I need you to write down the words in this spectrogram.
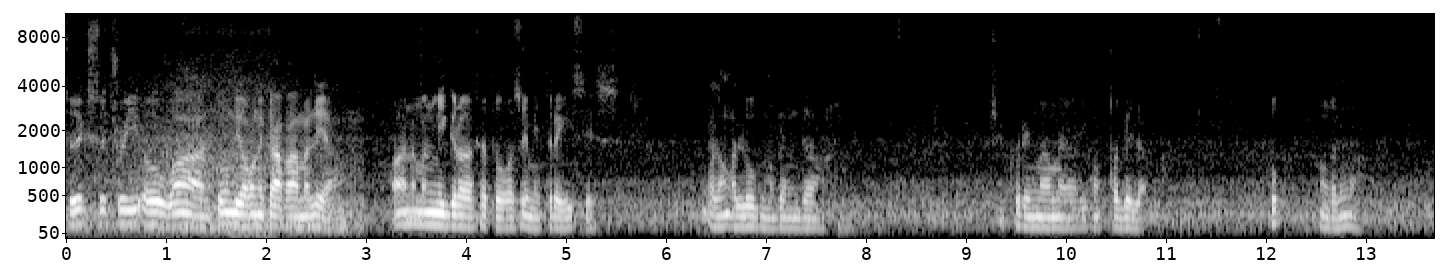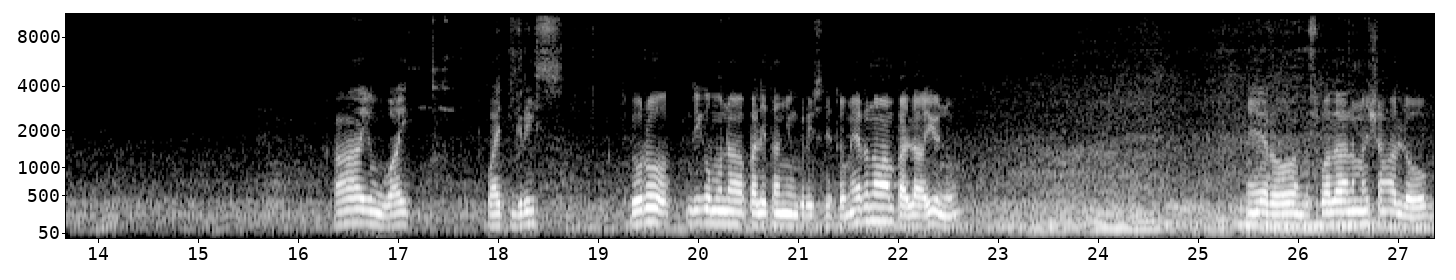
6301. Kung di ako nagkakamali ah. Baka naman may grasa to kasi may traces. Walang alog, maganda. Check ko rin mamaya yung kabila. Oop, tanggal na. Ah, yung white. White grease. Siguro, hindi ko muna palitan yung grease dito. Meron naman pala, yun oh. Meron. Tapos wala naman siyang alog.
